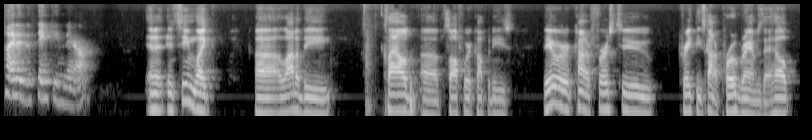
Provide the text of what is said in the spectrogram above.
kind of the thinking there. And it, it seemed like uh, a lot of the cloud uh, software companies they were kind of first to create these kind of programs that help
